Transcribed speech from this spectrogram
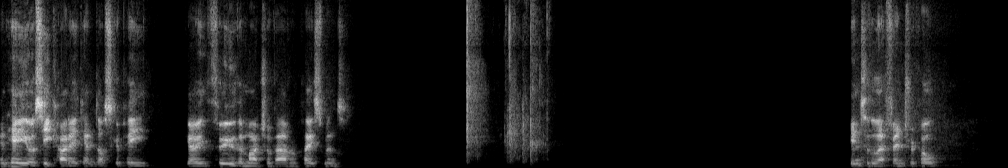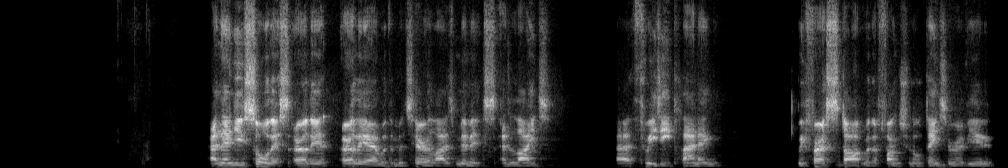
And here you'll see cardiac endoscopy going through the mitral valve replacement. Into the left ventricle. And then you saw this earlier, earlier with the Materialise Mimics Enlight uh, 3D planning. We first start with a functional data review.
